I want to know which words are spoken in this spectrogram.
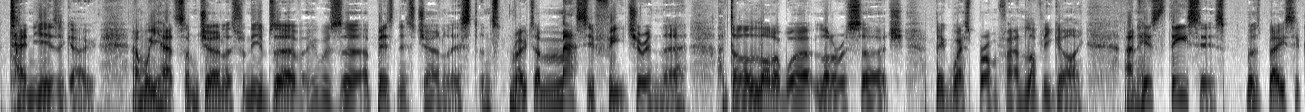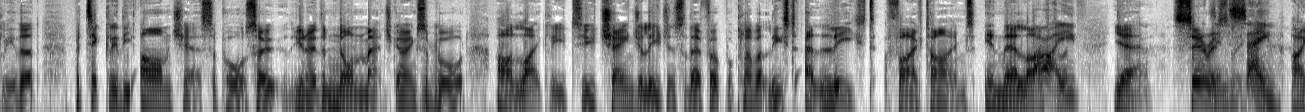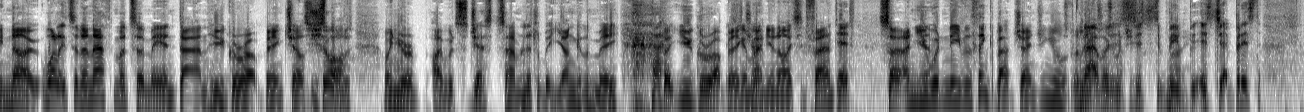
10 years ago, and we had some journalist from The Observer who was uh, a business journalist and wrote a massive feature in there, had done a lot of work, a lot of research, big West Brom fan, lovely guy. And his thesis was basically that, particularly the armchair support, so, you know, the non match going support, are likely to change allegiance to their football club at least, at least five times in their lifetime. Five? Yeah. Seriously, insane. I know. Well, it's an anathema to me and Dan, who grew up being Chelsea Sure. supporters. When you're, I would suggest Sam a little bit younger than me, but you grew up being a true. Man United fan. I did. So, and you wouldn't even think about changing yours. no, but would it's just to be. No. It's ju- but it's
